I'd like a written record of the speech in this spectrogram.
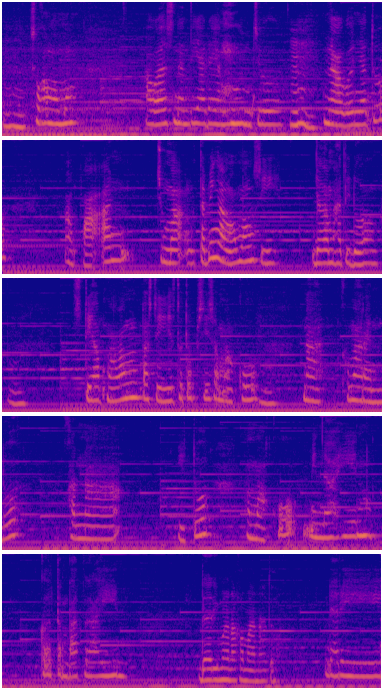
Mhm. suka ngomong awas nanti ada yang muncul Hmm. nah akunya tuh apaan cuma tapi nggak ngomong sih dalam hati doang Hmm. setiap malam pasti ditutup sih sama aku Hmm. nah kemarin tuh karena itu mamaku mindahin ke tempat lain dari mana ke mana tuh dari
